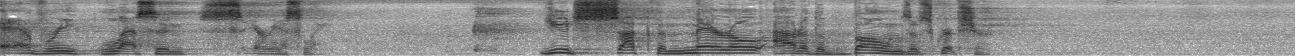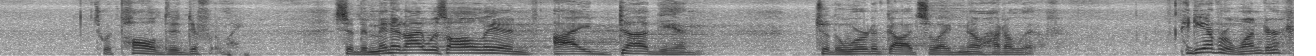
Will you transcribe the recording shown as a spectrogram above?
every lesson seriously. You'd suck the marrow out of the bones of Scripture. That's what Paul did differently. He said, The minute I was all in, I dug in to the Word of God so I'd know how to live. Do you ever wonder?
